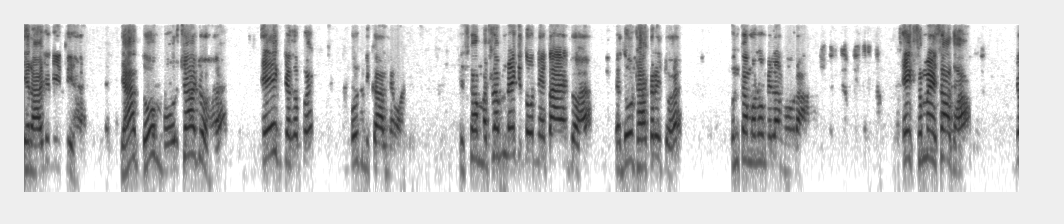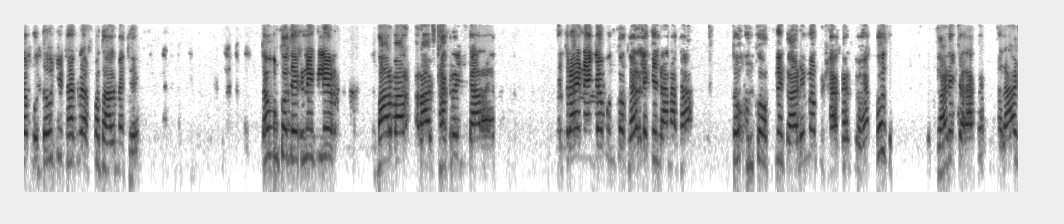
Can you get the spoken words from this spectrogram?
ये राजनीति है। यहाँ दो मोर्चा जो है, एक जगह पर वो निकालने वाले इसका मतलब नहीं कि दो नेता है जो है, या दो ठाकरे जो है, उनका मनोमिलन हो रहा है। एक समय ऐसा था, जब उद्धव जी ठाकरे अस्पताल में थे, तब उनको देखने के लिए बार बार राज ठाकरे जी जा रहे थे। इतना ही नहीं, जब उनको घर लेके जाना था तो उनको अपने गाड़ी में बिठाकर जो है, खुद गाड़ी चलाकर राज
